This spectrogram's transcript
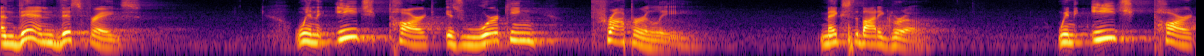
And then this phrase when each part is working properly, makes the body grow. When each part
